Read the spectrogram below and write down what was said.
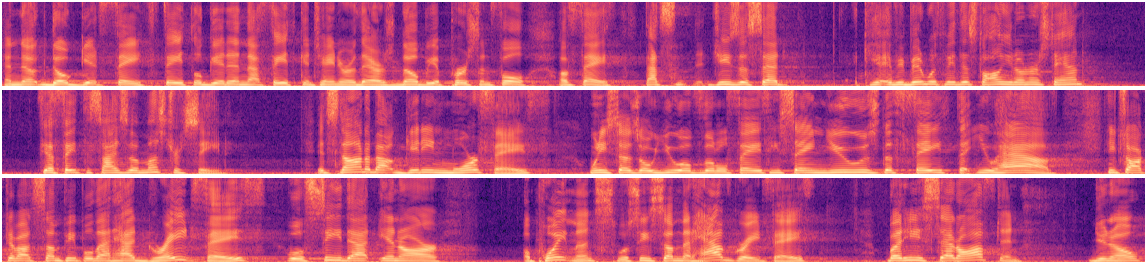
and they'll, they'll get faith. Faith will get in that faith container of theirs and they'll be a person full of faith. That's, Jesus said, Have you been with me this long? You don't understand? If you have faith the size of a mustard seed, it's not about getting more faith. When he says, Oh, you of little faith, he's saying, Use the faith that you have. He talked about some people that had great faith. We'll see that in our appointments. We'll see some that have great faith. But he said often, you know,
